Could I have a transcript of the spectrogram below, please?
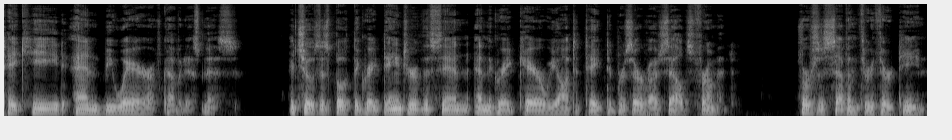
Take heed and beware of covetousness. It shows us both the great danger of the sin and the great care we ought to take to preserve ourselves from it. Verses 7 through 13.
